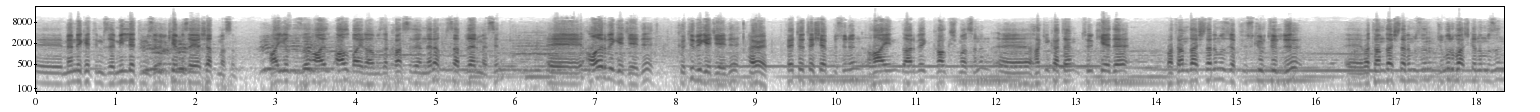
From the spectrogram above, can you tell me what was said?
e, memleketimize, milletimize, ülkemize yaşatmasın. Ay yıldızı, al, al bayrağımıza kastedenlere fırsat vermesin. E, ağır bir geceydi, kötü bir geceydi. Evet. FETÖ teşebbüsünün, hain darbe kalkışmasının e, hakikaten Türkiye'de vatandaşlarımızca püskürtüldüğü, e, vatandaşlarımızın, Cumhurbaşkanımızın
